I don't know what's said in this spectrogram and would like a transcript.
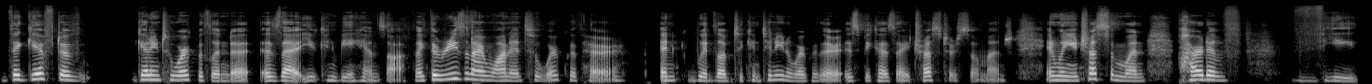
the gift of getting to work with Linda is that you can be hands off. Like the reason I wanted to work with her and would love to continue to work with her is because I trust her so much. And when you trust someone, part of the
